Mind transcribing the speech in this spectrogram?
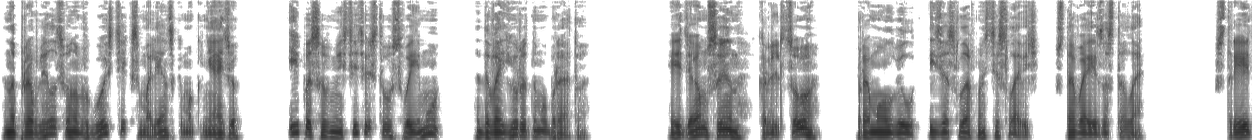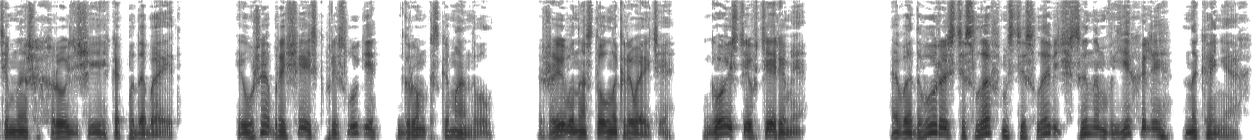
направлялся он в гости к смоленскому князю и по совместительству своему двоюродному брату. «Идем, сын, к крыльцу», — промолвил Изяслав Мстиславич, вставая из-за стола. «Встретим наших родичей, как подобает». И уже обращаясь к прислуге, громко скомандовал. Живо на стол накрывайте. Гости в тереме. Во двор Ростислав Мстиславич с сыном въехали на конях.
